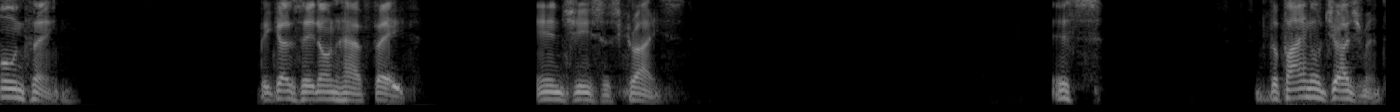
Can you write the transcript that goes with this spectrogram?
own thing because they don't have faith in Jesus Christ. It's the final judgment,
